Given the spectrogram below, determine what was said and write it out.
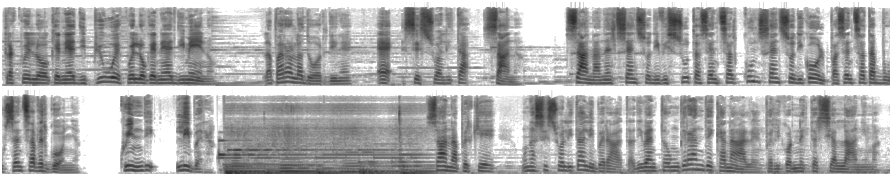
tra quello che ne è di più e quello che ne è di meno. La parola d'ordine è sessualità sana. Sana nel senso di vissuta senza alcun senso di colpa, senza tabù, senza vergogna. Quindi libera. Sana perché una sessualità liberata diventa un grande canale per riconnettersi all'anima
